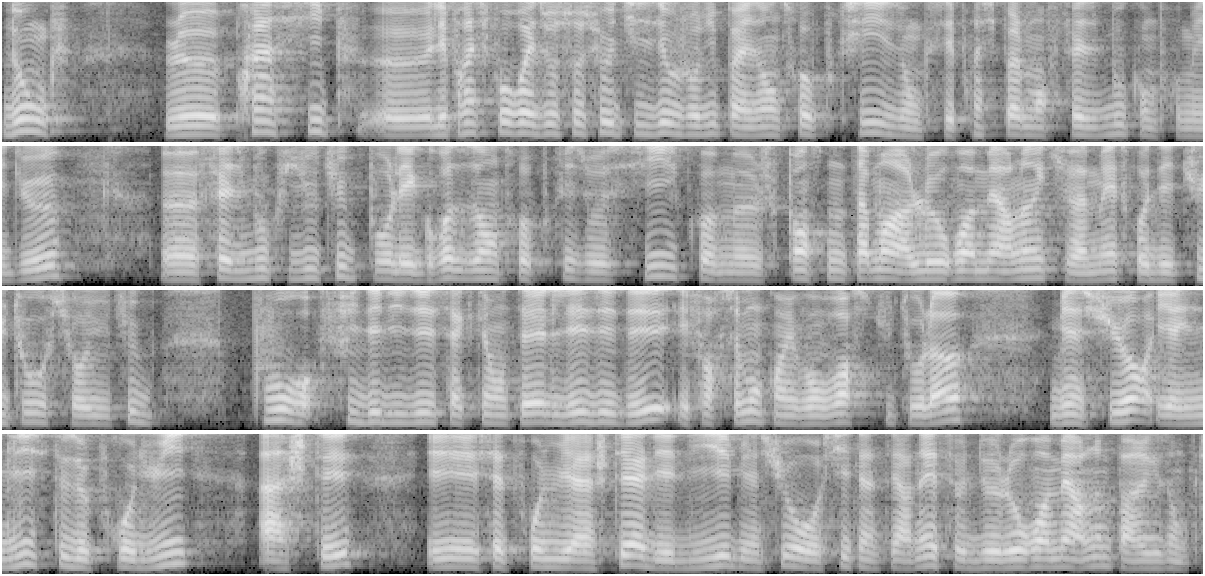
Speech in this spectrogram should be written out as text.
Donc, le principe, euh, les principaux réseaux sociaux utilisés aujourd'hui par les entreprises, donc c'est principalement Facebook en premier lieu, euh, Facebook, YouTube pour les grosses entreprises aussi, comme euh, je pense notamment à Leroy Merlin qui va mettre des tutos sur YouTube pour fidéliser sa clientèle, les aider. Et forcément, quand ils vont voir ce tuto-là, bien sûr, il y a une liste de produits à acheter. Et cette produit à acheter, elle est liée bien sûr au site internet de Leroy Merlin par exemple,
